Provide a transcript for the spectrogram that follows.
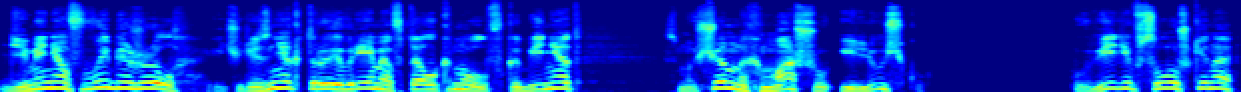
Деменев выбежал и через некоторое время втолкнул в кабинет смущенных Машу и Люську. Увидев Слушкина,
